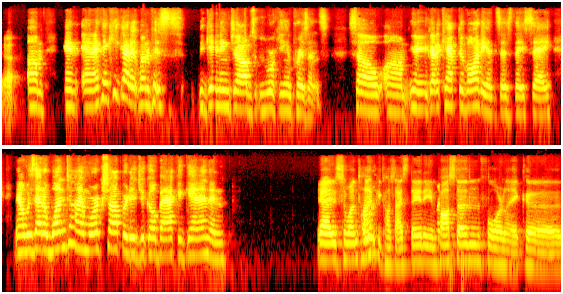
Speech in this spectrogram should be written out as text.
Yeah. Um, and and I think he got it. One of his beginning jobs was working in prisons. So um, you know, you got a captive audience, as they say. Now, was that a one-time workshop, or did you go back again and? Yeah, it's one time because I stayed in Boston for like uh,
